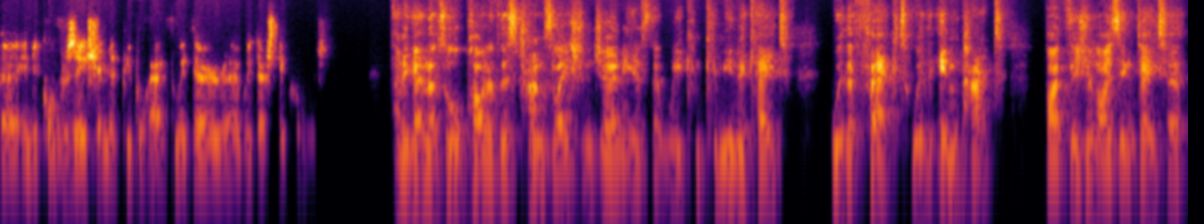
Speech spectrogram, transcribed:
in the conversation that people have with their with their stakeholders and again that's all part of this translation journey is that we can communicate with effect with impact by visualizing data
